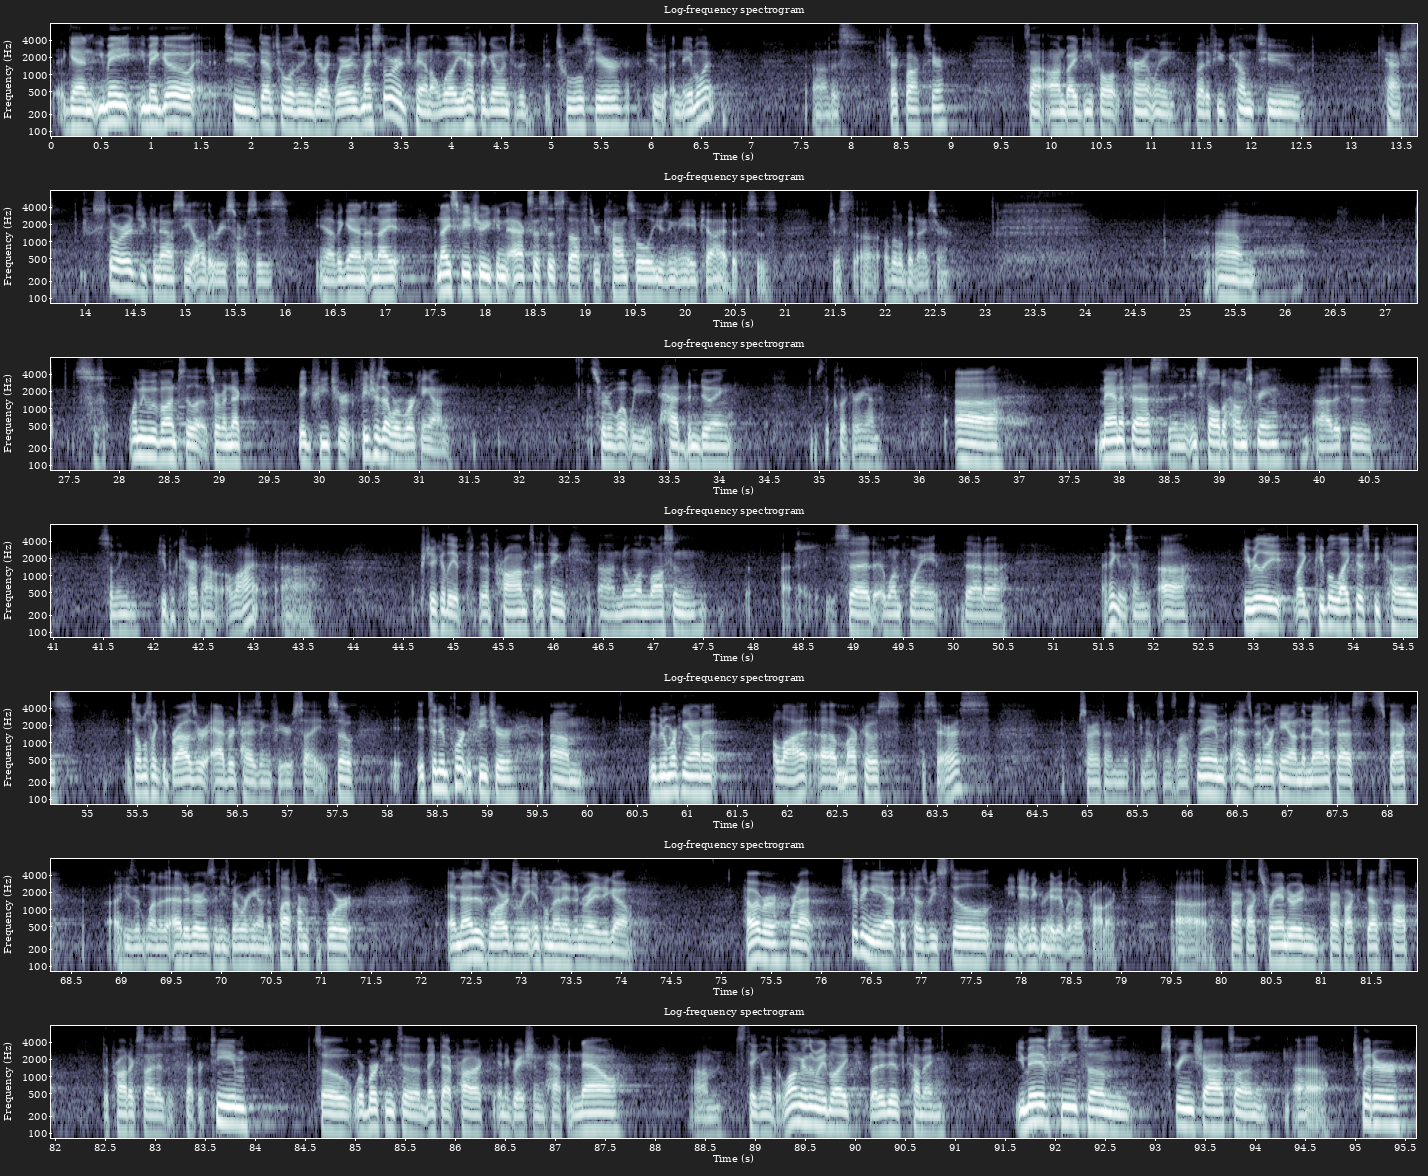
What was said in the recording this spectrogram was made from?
again, you may, you may go to DevTools and be like, where is my storage panel? Well, you have to go into the, the tools here to enable it, uh, this checkbox here. It's not on by default currently, but if you come to cache storage, you can now see all the resources. You have, again, a, ni a nice feature. You can access this stuff through console using the API, but this is just a, a little bit nicer. Um, let me move on to the, sort of a next big feature, features that we're working on. Sort of what we had been doing. Use the clicker again. Uh, manifest and install to home screen. Uh, this is something people care about a lot, uh, particularly the prompt. I think uh, Nolan Lawson uh, he said at one point that uh, I think it was him. He really like people like this because it's almost like the browser advertising for your site. So it's an important feature. Um, we've been working on it a lot. Uh, Marcos Caceres, sorry if I'm mispronouncing his last name, has been working on the manifest spec. Uh, he's one of the editors, and he's been working on the platform support. And that is largely implemented and ready to go. However, we're not shipping it yet because we still need to integrate it with our product. Uh, Firefox for Android and Firefox Desktop, the product side is a separate team. So we're working to make that product integration happen now. Um, it's taking a little bit longer than we'd like, but it is coming. You may have seen some screenshots on uh, Twitter,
